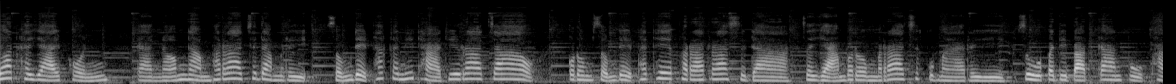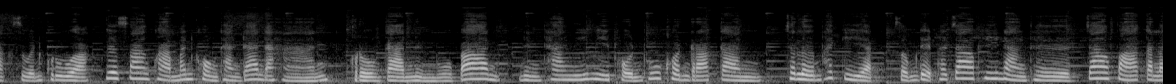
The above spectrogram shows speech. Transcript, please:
ยอดขยายผล การน้อมนำพระราชดำริ สมเด็จพระนิษฐาธิราชเจ้า กรมสมเด็จพระเทพรัตนราชสุดา สยามบรมราชกุมารี สู่ปฏิบัติการปลูกผักสวนครัว เพื่อสร้างความมั่นคงทางด้านอาหาร โครงการหนึ่งหมู่บ้านหนึ่งทางนี้มีผลผู้คนรักกัน เฉลิมพระเกียรติ สมเด็จพระเจ้าพี่นางเธอ เจ้าฟ้ากัล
